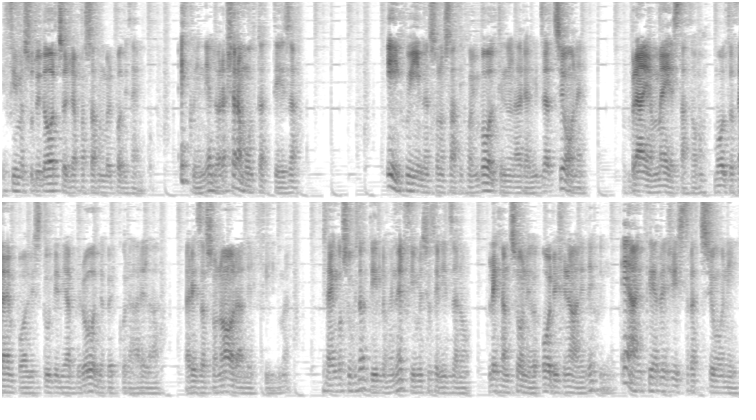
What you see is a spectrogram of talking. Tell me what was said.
il film su dei Doors è già passato un bel po' di tempo. E quindi allora c'era molta attesa. I Queen sono stati coinvolti nella realizzazione. Brian May è stato molto tempo agli studi di Abbey Road per curare la resa sonora del film. Tengo subito a dirlo che nel film si utilizzano le canzoni originali dei Queen e anche registrazioni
